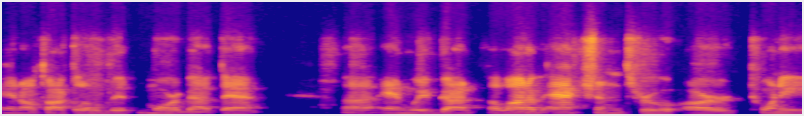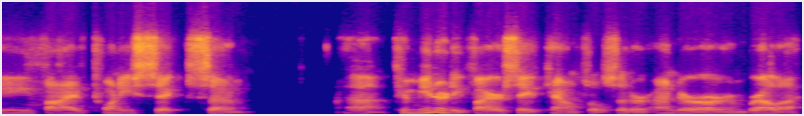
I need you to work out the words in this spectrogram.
and I'll talk a little bit more about that. Uh, and we've got a lot of action through our 25, 26 um, uh, community fire safe councils that are under our umbrella.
